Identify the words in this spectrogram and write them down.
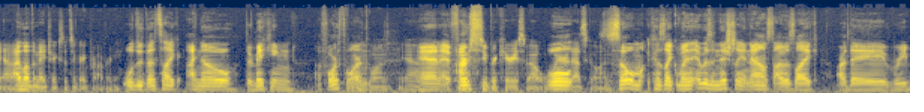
Yeah, I love the Matrix. It's a great property. Well, dude, that's like I know they're making a fourth one, Fourth one. Yeah. and at I'm first, super curious about well, where that's going. so because like when it was initially announced, I was like, are they re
